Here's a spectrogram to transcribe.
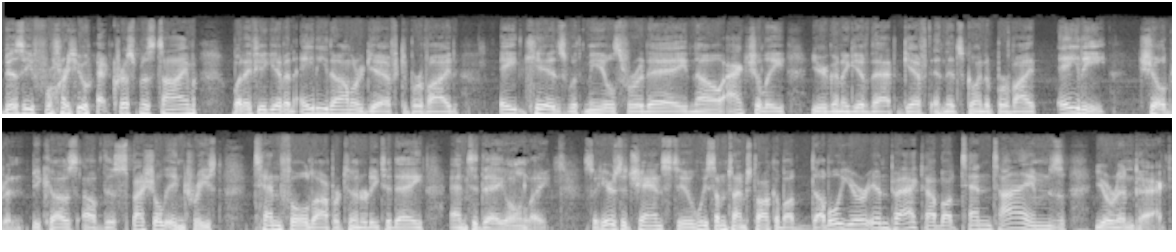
busy for you at Christmas time, but if you give an $80 gift to provide eight kids with meals for a day, no, actually, you're going to give that gift and it's going to provide 80 children because of this special increased tenfold opportunity today and today only. So here's a chance to, we sometimes talk about double your impact. How about 10 times your impact?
